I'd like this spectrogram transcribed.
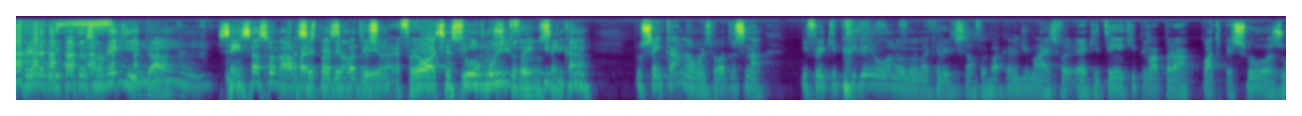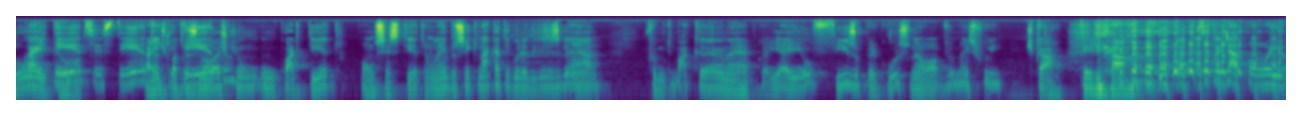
a empresa dele patrocinou uma equipe, ó. Sensacional a, A CPD participação patrocinou. dele. Foi ótimo. Você suou muito no equipe 100K? Que, no 100K não, mas para patrocinar. E foi a equipe que ganhou no- no- naquela edição. Foi bacana demais. Foi- é que tem equipe lá para quatro pessoas, oito. Quarteto, sexteto, a gente patrocinou, acho que um, um quarteto ou um sexteto, não lembro. Eu sei que na categoria deles eles ganharam. Foi muito bacana na época. E aí eu fiz o percurso, né? Óbvio, mas fui de carro. Fez de carro. Você foi de apoio.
